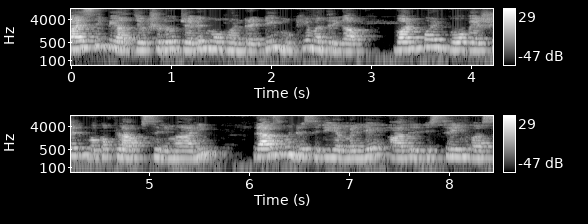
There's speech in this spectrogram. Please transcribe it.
వైసీపీ అధ్యక్షుడు జగన్మోహన్ రెడ్డి ముఖ్యమంత్రిగా వన్ పాయింట్ ఓ వెర్షన్ ఒక ఫ్లాప్ సినిమా అని రాజమండ్రి సిటీ ఎమ్మెల్యే ఆదిరెడ్డి శ్రీనివాస్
